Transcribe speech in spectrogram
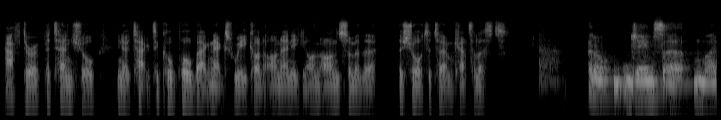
after a potential, you know, tactical pullback next week on on any on on some of the the shorter term catalysts. I know, James, uh, my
